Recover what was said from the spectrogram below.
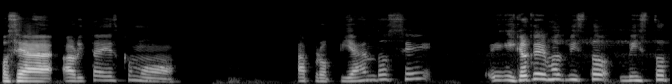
O sea, ahorita es como apropiándose y creo que hemos visto, visto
